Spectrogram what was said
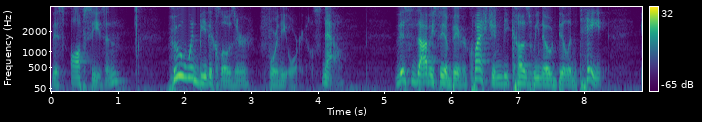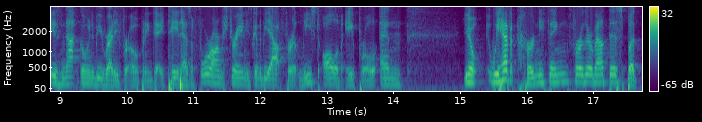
this offseason, who would be the closer for the Orioles? Now, this is obviously a bigger question because we know Dylan Tate is not going to be ready for opening day. Tate has a forearm strain. He's going to be out for at least all of April. And, you know, we haven't heard anything further about this, but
